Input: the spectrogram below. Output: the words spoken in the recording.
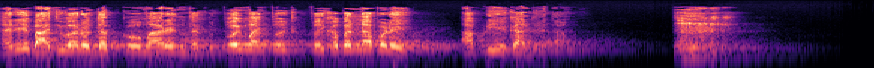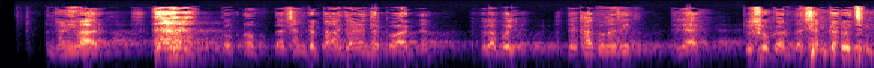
અરે બાજુવાળો ધક્કો મારે ધક્કો. તોય માન, તોય તોય ખબર ના પડે આપણી એકાગ્રતા. ઘણી વાર કોકનો દર્શન કરતા અજાણે ધક્કો વાગતા પેલા બોલી, દેખાતું નથી. એટલે તું શું કર? દર્શન કરું છું.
